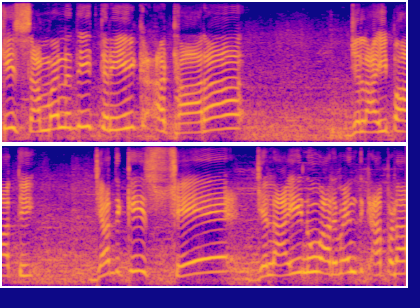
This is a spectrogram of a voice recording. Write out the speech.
ਕਿ ਸਮਨ ਦੀ ਤਰੀਕ 18 ਜੁਲਾਈ ਪਾਤੀ। ਜਦ ਕਿ 6 ਜੁਲਾਈ ਨੂੰ ਅਰਵਿੰਦ ਆਪਣਾ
